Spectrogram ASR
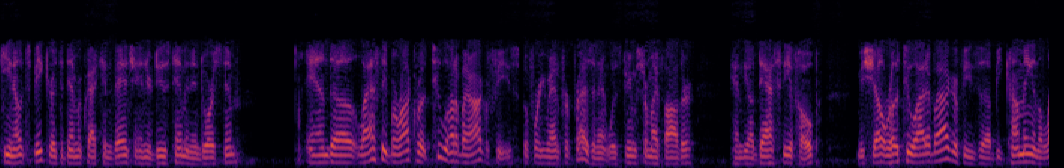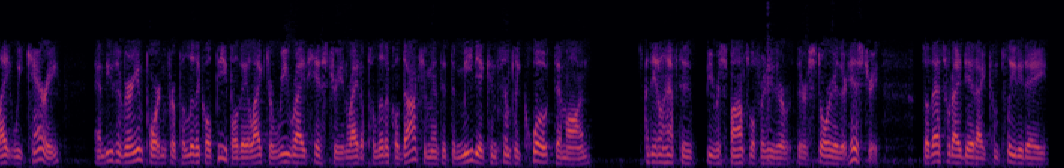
keynote speaker at the Democrat convention, introduced him and endorsed him. And uh, lastly, Barack wrote two autobiographies before he ran for president, was Dreams from My Father and The Audacity of Hope. Michelle wrote two autobiographies, uh, Becoming and The Light We Carry, and these are very important for political people. They like to rewrite history and write a political document that the media can simply quote them on they don't have to be responsible for any of their, their story or their history. So that's what I did. I completed a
